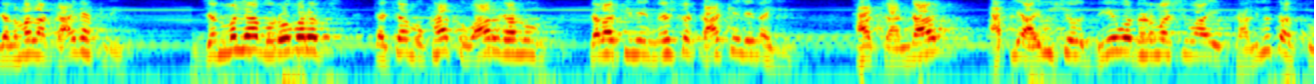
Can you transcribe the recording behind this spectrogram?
जन्माला काय घातले? जन्मल्याबरोबरच त्याच्या मुखात वार घालून त्याला तिने नष्ट का केले नाही? हा चांडाळ आपले आयुष्य देवधर्माशिवाय घालवित असतो.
